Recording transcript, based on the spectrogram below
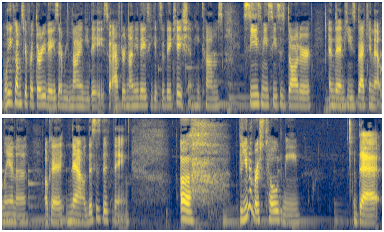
well, he comes here for 30 days every 90 days. So after 90 days, he gets a vacation. He comes, sees me, sees his daughter, and then he's back in Atlanta. Okay, now this is the thing. Uh, the universe told me that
